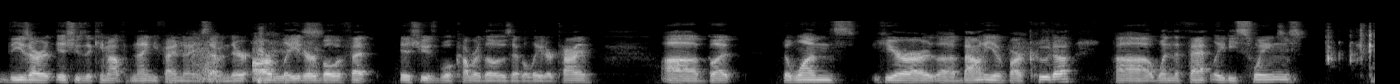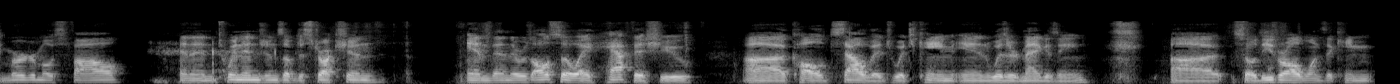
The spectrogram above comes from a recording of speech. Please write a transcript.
these are issues that came out from 95 to 97. There are later Boba Fett issues. We'll cover those at a later time. Uh, but the ones here are the Bounty of Bar-Kooda, uh, When the Fat Lady Swings, Murder Most Foul, and then Twin Engines of Destruction, and then there was also a half issue uh, called Salvage, which came in Wizard magazine. Uh, so these were all ones that came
